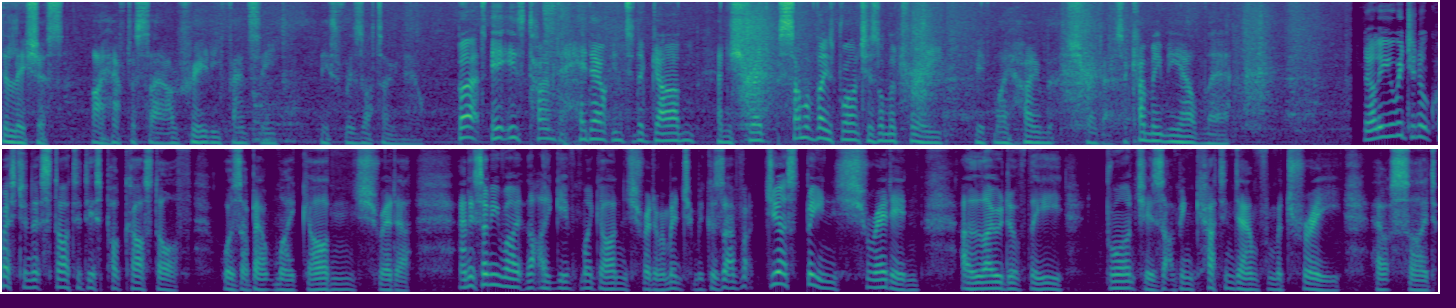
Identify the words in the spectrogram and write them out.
Delicious. I have to say, I really fancy this risotto now. But it is time to head out into the garden and shred some of those branches on the tree with my home shredder. So come meet me out there. Now, the original question that started this podcast off was about my garden shredder. And it's only right that I give my garden shredder a mention because I've just been shredding a load of the branches that I've been cutting down from a tree outside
